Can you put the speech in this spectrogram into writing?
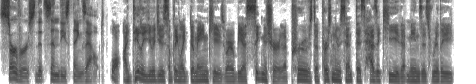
servers that send these things out. Well, ideally, you would use something like domain keys, where it would be a signature that proves the person who sent this has a key that means it's really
